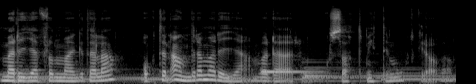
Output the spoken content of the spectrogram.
Maria från Magdala och den andra Maria var där och satt mitt emot graven.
